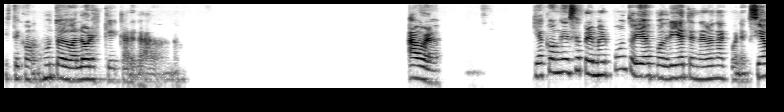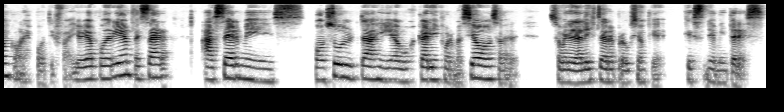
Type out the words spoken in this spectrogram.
este conjunto de valores que he cargado, ¿no? Ahora, ya con ese primer punto yo ya podría tener una conexión con Spotify. Yo ya podría empezar a hacer mis consultas y a buscar información sobre, sobre la lista de reproducción que, que es de mi interés.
